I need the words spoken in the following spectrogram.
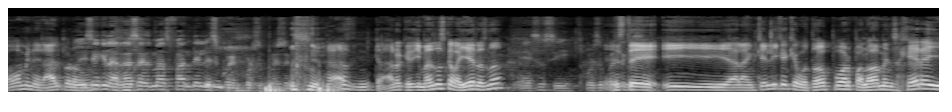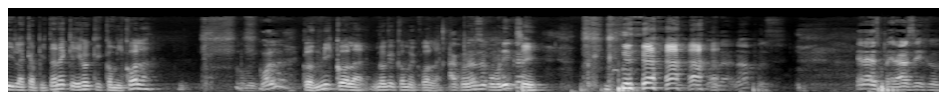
agua mineral, pero. Dicen que la raza es más fan del Squirt, por supuesto. Ah, claro que Y más los caballeros, ¿no? Eso sí, por supuesto. Este, que y a la Angélica que votó por Paloma Mensajera y la capitana que dijo que con mi cola. ¿Con mi cola? Con mi cola, no que come cola. Ah, ¿con eso se comunica? Sí. Cola. No, pues. Era de esperarse, hijo.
